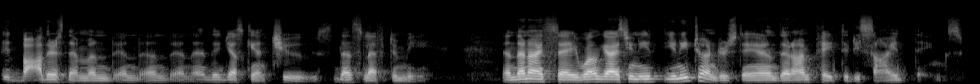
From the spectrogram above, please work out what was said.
it bothers them and, and, and, and, and they just can't choose. That's left to me. And then I say, well, guys, you need, you need to understand that I'm paid to decide things.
